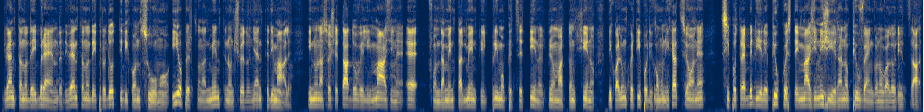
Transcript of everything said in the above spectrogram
diventano dei brand, diventano dei prodotti di consumo, io personalmente non ci vedo niente di male. In una società dove l'immagine è fondamentalmente il primo pezzettino, il primo mattoncino di qualunque tipo di comunicazione, si potrebbe dire più queste immagini girano, più vengono valorizzate.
